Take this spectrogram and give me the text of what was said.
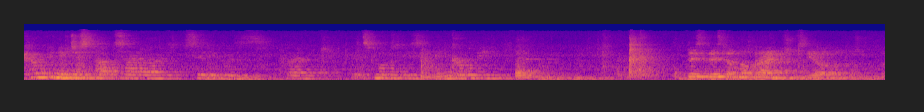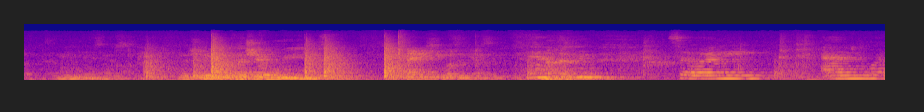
company just outside our city, with, but it's mostly in Copenhagen. Десь, десь там на Україні щось є, але точно не так. Значить, я- Значить, я був у її місті. Maybe he was in your city. So um, and what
